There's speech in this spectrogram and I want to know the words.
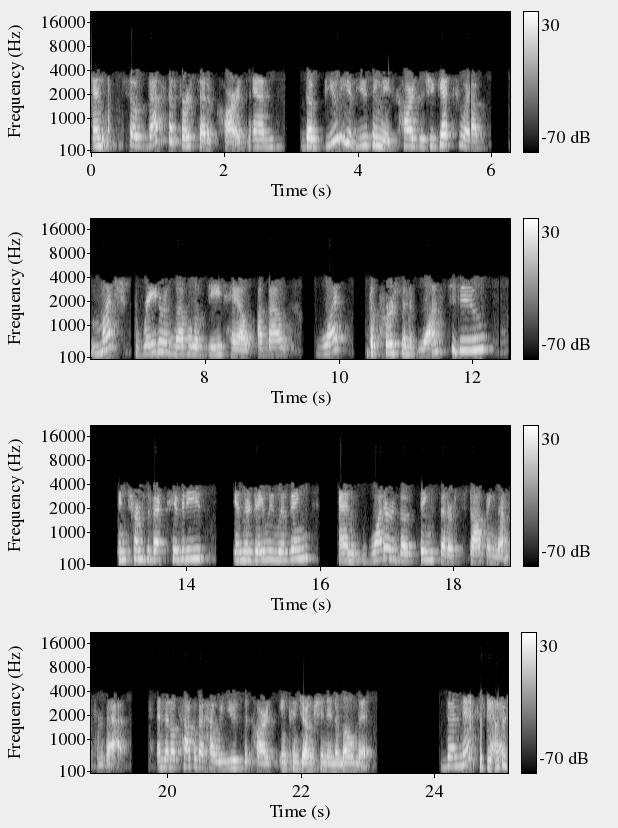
And so that's the first set of cards. And the beauty of using these cards is you get to a much greater level of detail about what the person wants to do in terms of activities in their daily living and what are the things that are stopping them from that and then I'll talk about how we use the cards in conjunction in a moment. The next but the step, other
